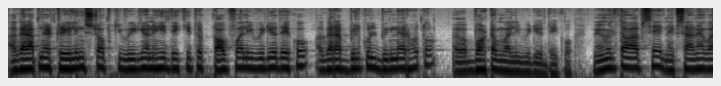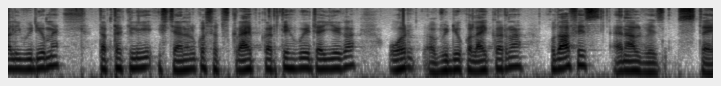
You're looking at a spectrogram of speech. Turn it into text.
अगर आपने ट्रेलिंग स्टॉप की वीडियो नहीं देखी तो टॉप वाली वीडियो देखो। अगर आप बिल्कुल बिगनर हो तो बॉटम वाली वीडियो देखो। मैं मिलता हूँ आपसे नेक्स्ट आने वाली वीडियो में। तब तक के लिए इस चैनल को सब्सक्राइब करते हुए जाइएगा और वीडियो को लाइक करना। खुदाफिज एंड ऑलवेज स्टे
